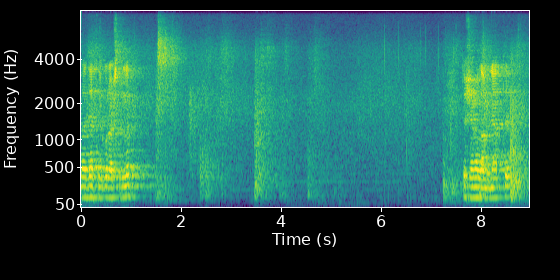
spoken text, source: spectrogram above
Radiator quraşdırılıb. Döşəmə laminatdır.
